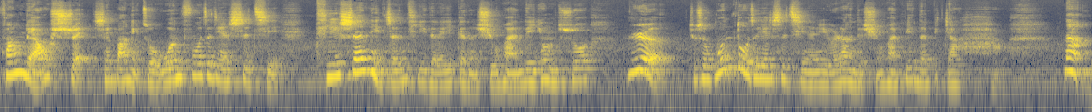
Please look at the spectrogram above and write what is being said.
芳疗水，先帮你做温敷这件事情，提升你整体的一个呢循环力。因为我们说热就是温度这件事情呢，有让你的循环变得比较好。那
